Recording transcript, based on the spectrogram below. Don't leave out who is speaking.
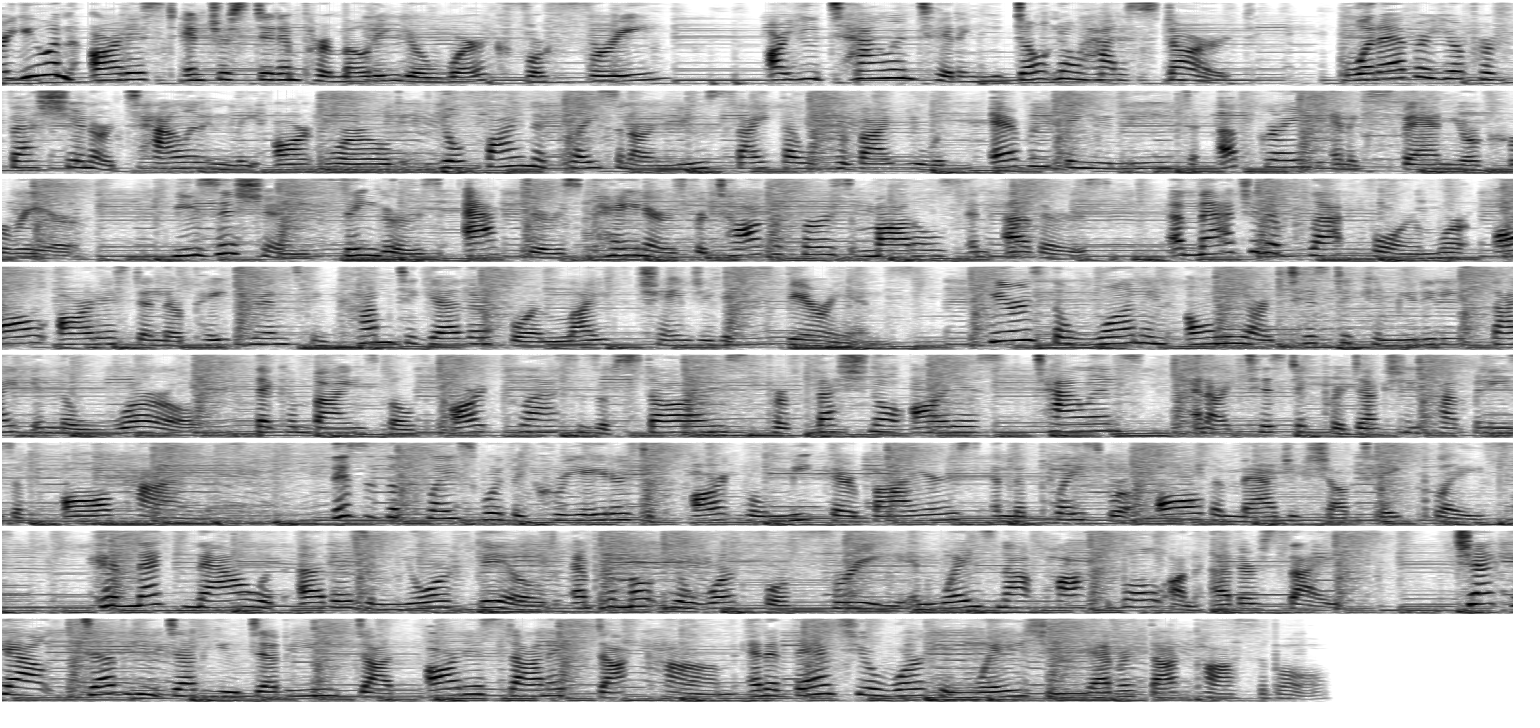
Speaker 1: Are you an artist interested in promoting your work for free? Are you talented and you don't know how to start? Whatever your profession or talent in the art world, you'll find a place on our new site that will provide you with everything you need to upgrade and expand your career. Musicians, singers, actors, painters, photographers, models, and others. Imagine a platform where all artists and their patrons can come together for a life changing experience. Here's the one and only artistic community site in the world that combines both art classes of stars, professional artists, talents, and artistic production companies of all kinds. This is the place where the creators of art will meet their buyers and the place where all the magic shall take place. Connect now with others in your field and promote your work for free in ways not possible on other sites. Check out www.artistonic.com and advance your work in ways you never thought possible.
